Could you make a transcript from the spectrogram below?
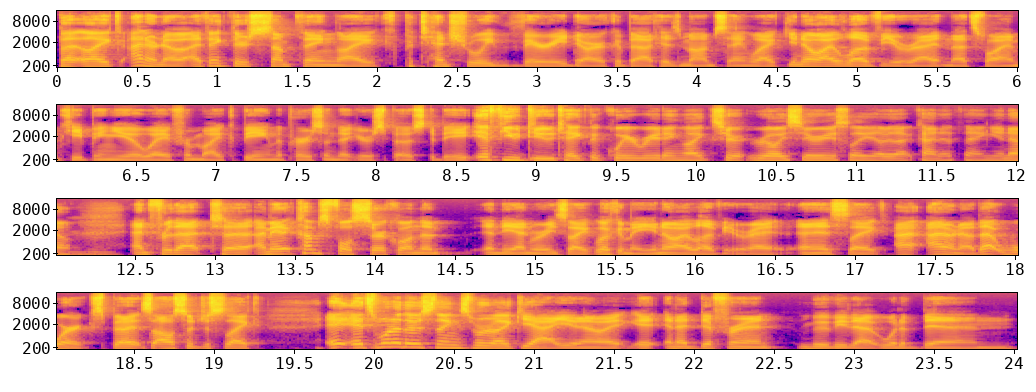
but like I don't know. I think there's something like potentially very dark about his mom saying like, you know, I love you, right, and that's why I'm keeping you away from like being the person that you're supposed to be. If you do take the queer reading like ser- really seriously or that kind of thing, you know, mm-hmm. and for that to, I mean, it comes full circle in the in the end where he's like, look at me, you know, I love you, right, and it's like I, I don't know, that works, but it's also just like it, it's one of those things like yeah you know it, in a different movie that would have been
